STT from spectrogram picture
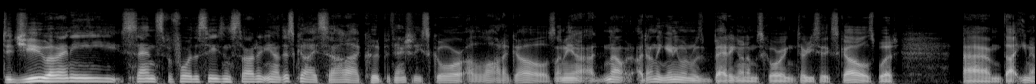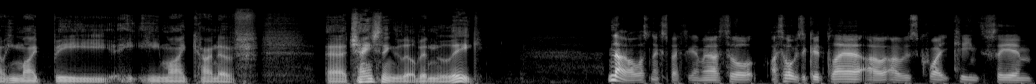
did you have any sense before the season started? You know, this guy Salah could potentially score a lot of goals. I mean, I, no, I don't think anyone was betting on him scoring thirty six goals, but um, that you know he might be he, he might kind of uh, change things a little bit in the league. No, I wasn't expecting him. I, thought I thought he was a good player. I, I was quite keen to see him,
